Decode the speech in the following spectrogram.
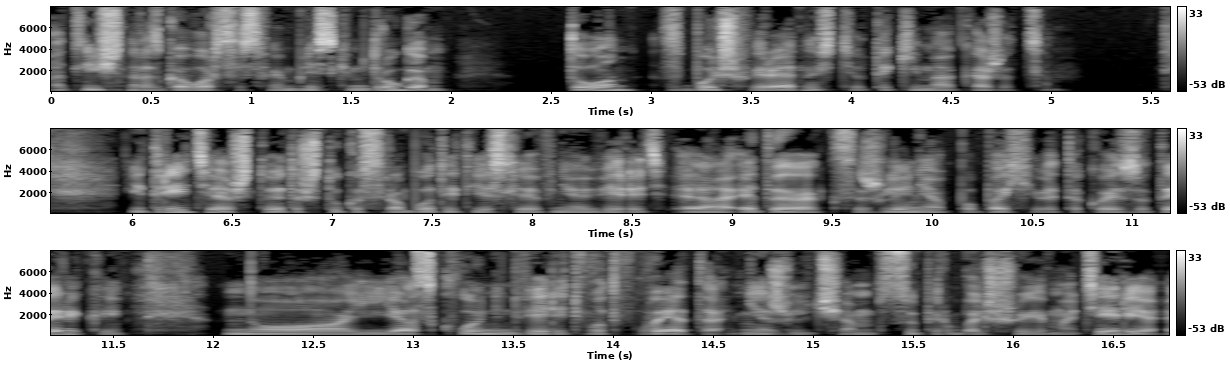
отличный разговор со своим близким другом, то он с большей вероятностью таким и окажется. И третье, что эта штука сработает, если в нее верить. Э, это, к сожалению, попахивает такой эзотерикой, но я склонен верить вот в это, нежели чем супер большие материи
